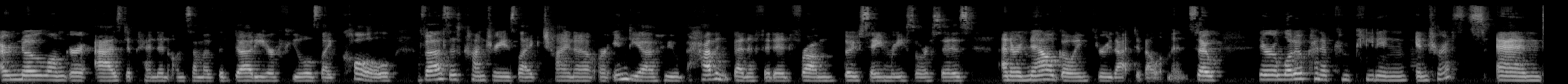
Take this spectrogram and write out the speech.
are no longer as dependent on some of the dirtier fuels like coal, versus countries like China or India who haven't benefited from those same resources and are now going through that development. So there are a lot of kind of competing interests and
